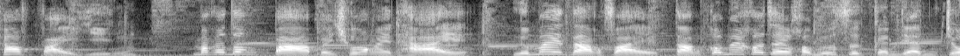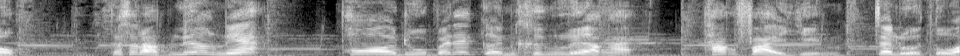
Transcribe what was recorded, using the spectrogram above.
ชอบฝ่ายหญิง มันก็ต้องปาไปช่วงไอ้ท้าย หรือไม่ต่างฝ่ายต่างก็ไม่เข้าใจความรู้สึกกันยันจบ แต่สำหรับเรื่องเนี้ยพอดูไม่ได้เกินครึ่งเรื่องอะทางฝ่ายหญิงจะรู้ตัว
